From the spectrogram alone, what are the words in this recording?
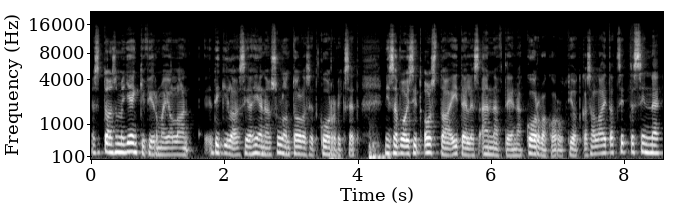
Ja sitten on semmoinen jenkkifirma, jolla on digitaalisia hienoja, sulla on tollaiset korvikset, niin sä voisit ostaa itsellesi NFTnä korvakorut, jotka sä laitat sitten sinne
